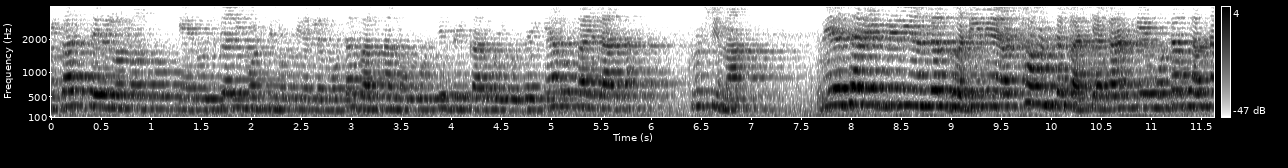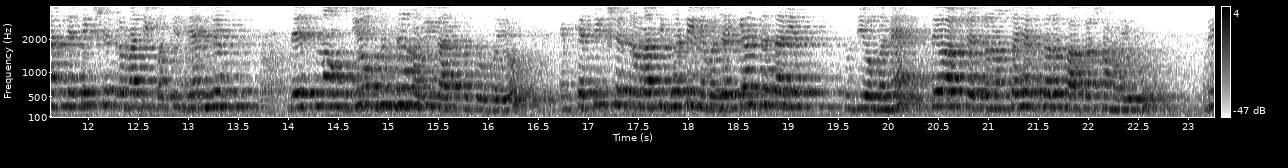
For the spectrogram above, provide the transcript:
વિકાસ થયેલો નહોતો કે રોજગારી મળતી નહોતી, એટલે મોટા ભાગના લોકો જે બેકાર હોય બધા ક્યાં રોકાયેલા કૃષિમાં. બે હજાર એક બેની અંદર ઘટીને અઠ્ઠાવન ટકા થયા કારણ કે મોટા ભાગના ખેતી ક્ષેત્રમાંથી પછી જેમ જેમ દેશમાં ઉદ્યોગ ધંધાનો વિકાસ થતો ગયો, એમ ખેતી ક્ષેત્રમાંથી ઘટીને બધા ક્યાં જતા રહ્યા? ઉદ્યોગ અને સેવા ક્ષેત્રમાં શહેર તરફ આકર્ષણ વધ્યું બે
